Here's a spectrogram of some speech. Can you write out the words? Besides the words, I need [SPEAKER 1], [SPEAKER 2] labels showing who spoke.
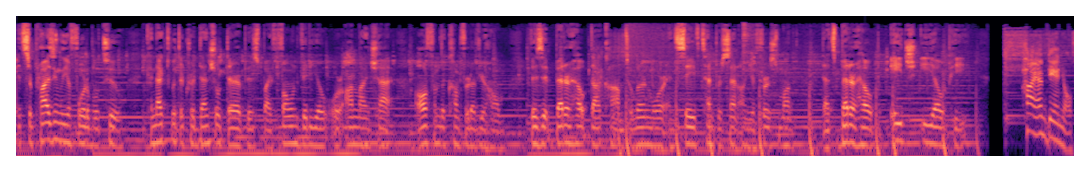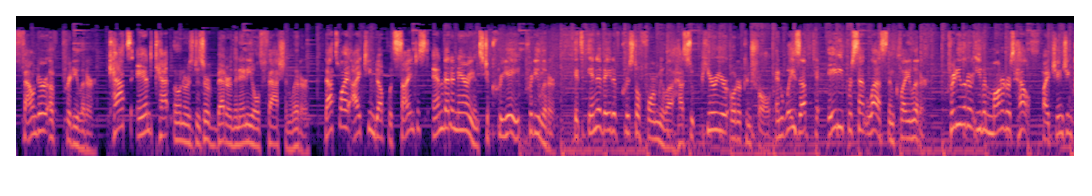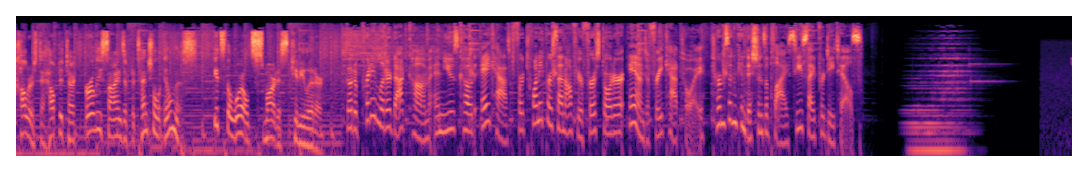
[SPEAKER 1] It's surprisingly affordable too. Connect with a credentialed therapist by phone, video, or online chat, all from the comfort of your home. Visit betterhelp.com to learn more and save 10% on your first month. That's BetterHelp, H E L P.
[SPEAKER 2] Hi, I'm Daniel, founder of Pretty Litter. Cats and cat owners deserve better than any old fashioned litter. That's why I teamed up with scientists and veterinarians to create Pretty Litter. Its innovative crystal formula has superior odor control and weighs up to 80% less than clay litter. Pretty Litter even monitors health by changing colors to help detect early signs of potential illness. It's the world's smartest kitty litter.
[SPEAKER 3] Go to prettylitter.com and use code ACAST for 20% off your first order and a free cat toy. Terms and conditions apply. See site for details.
